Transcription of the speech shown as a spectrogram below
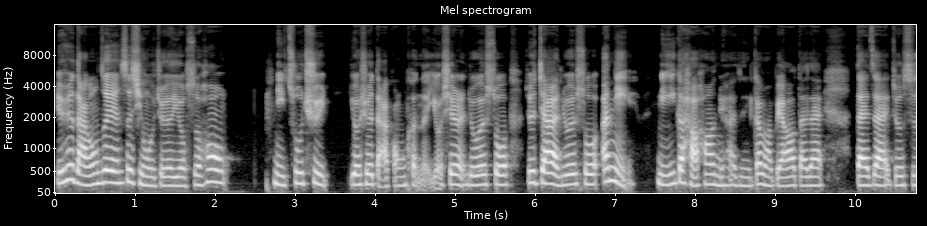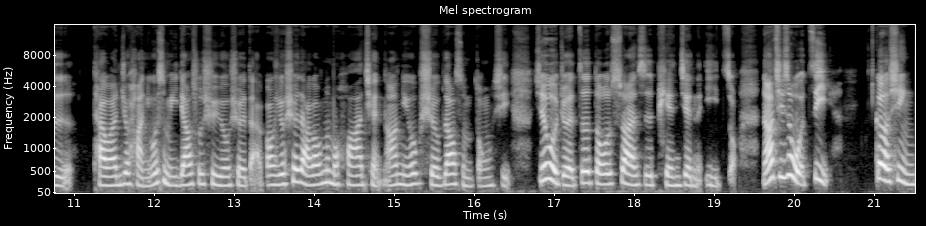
游学打工这件事情，我觉得有时候你出去游学打工，可能有些人就会说，就家人就会说啊，你你一个好好的女孩子，你干嘛不要待在待在就是。台湾就好，你为什么一定要出去游学打工？游学打工那么花钱，然后你又学不到什么东西。其实我觉得这都算是偏见的一种。然后其实我自己个性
